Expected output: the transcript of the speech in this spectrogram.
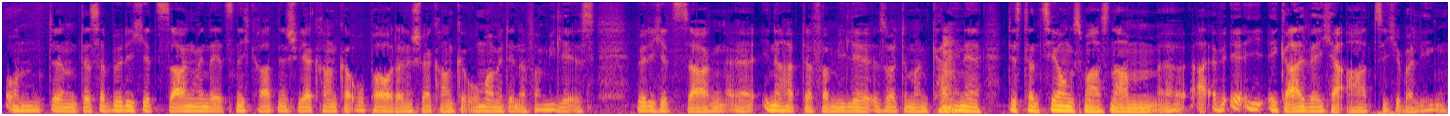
Und ähm, deshalb würde ich jetzt sagen, wenn da jetzt nicht gerade ein schwerkranker Opa oder eine schwerkranke Oma mit in der Familie ist, würde ich jetzt sagen, äh, innerhalb der Familie sollte man keine hm. Distanzierungsmaßnahmen, äh, äh, egal welcher Art, sich überlegen.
